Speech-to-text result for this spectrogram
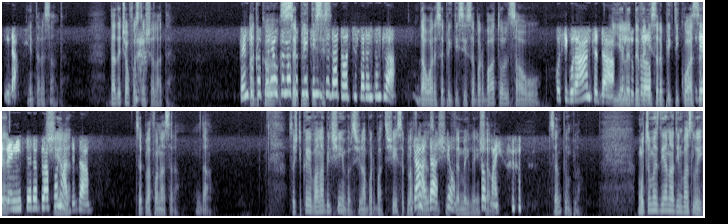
Da. Interesant. Dar de ce au fost înșelate? Pentru că Adică păreau că nu o se să plece plictisis- niciodată orice s-ar întâmpla. Dar oare se plictisise bărbatul sau Cu siguranță, da. ele pentru că deveniseră plicticoase, deveniseră plafonate, și ele? da. se plafonaseră? Da. Să știi că e valabil și invers, și la bărbați. Și ei se plafonează Da, da, și știu. femeile înșeală. Tocmai. Se întâmplă. Mulțumesc, Diana, din Vaslui.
